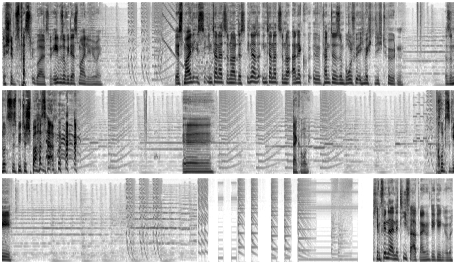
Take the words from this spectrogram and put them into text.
Das stimmt, es passt überall zu. Ebenso wie der Smiley übrigens. Der Smiley ist international, das international anerkannte Symbol für Ich möchte dich töten. Also nutzt es bitte sparsam. äh. Danke, Robin. Krutz G. Ich empfinde eine tiefe Abneigung dir gegenüber.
